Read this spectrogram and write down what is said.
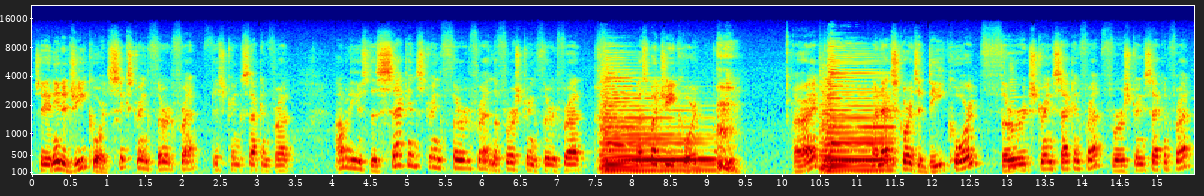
So you need a G chord, 6th string 3rd fret, 5th string 2nd fret. I'm going to use the 2nd string 3rd fret and the 1st string 3rd fret. That's my G chord. Alright? My next chord's a D chord, third string, second fret, first string, second fret,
